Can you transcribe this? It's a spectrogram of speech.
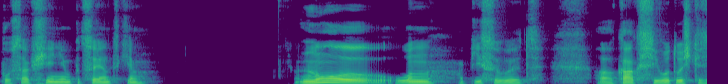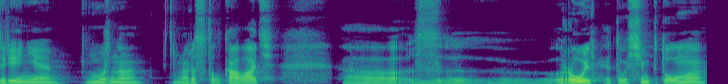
по сообщениям пациентки, но он описывает, как с его точки зрения можно растолковать э, роль этого симптома,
